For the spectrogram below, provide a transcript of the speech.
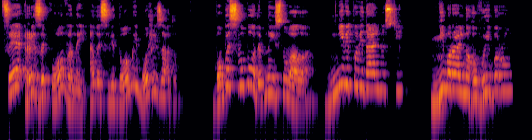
це ризикований, але свідомий Божий задум. Бо без свободи б не існувало ні відповідальності, ні морального вибору,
